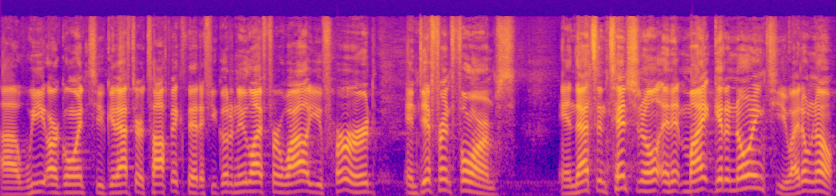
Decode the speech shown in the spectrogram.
Uh, we are going to get after a topic that, if you go to New Life for a while, you've heard in different forms. And that's intentional, and it might get annoying to you. I don't know.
